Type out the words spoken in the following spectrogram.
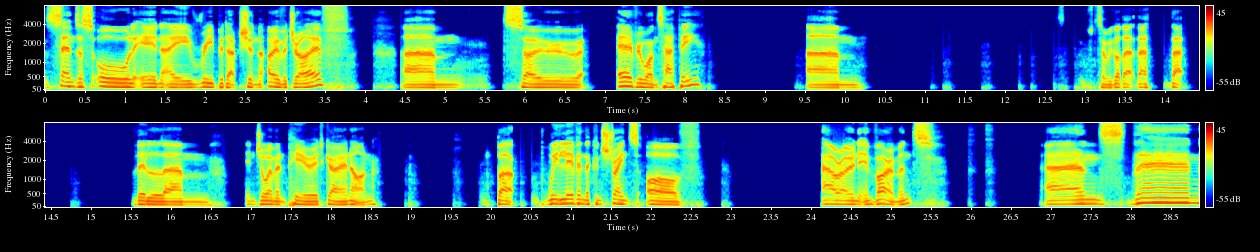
sends us all in a reproduction overdrive. Um, so everyone's happy. Um, so we got that that that little um, enjoyment period going on, but we live in the constraints of our own environment, and then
